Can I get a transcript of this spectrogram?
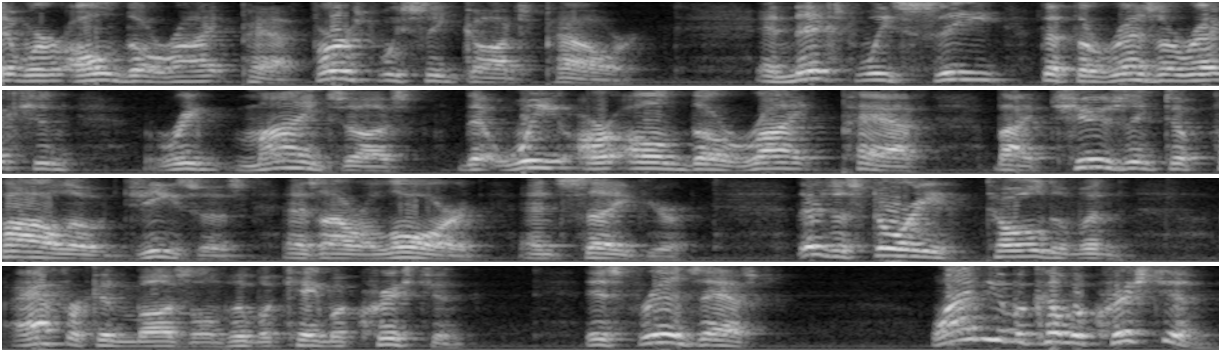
that we're on the right path. First, we see God's power. And next, we see that the resurrection reminds us that we are on the right path by choosing to follow Jesus as our Lord and Savior. There's a story told of an African Muslim who became a Christian. His friends asked, Why have you become a Christian?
